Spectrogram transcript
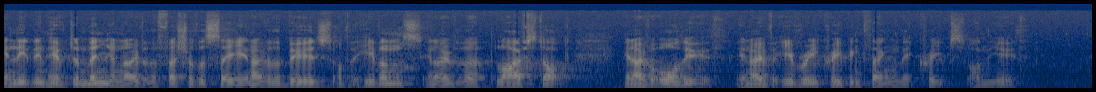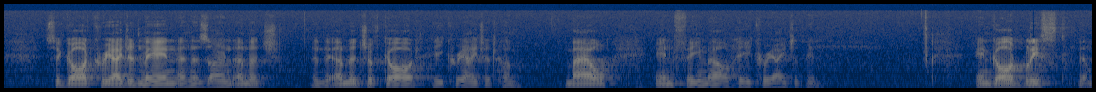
and let them have dominion over the fish of the sea, and over the birds of the heavens, and over the livestock, and over all the earth, and over every creeping thing that creeps on the earth. So God created man in his own image. In the image of God, he created him. Male and female, he created them. And God blessed them.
